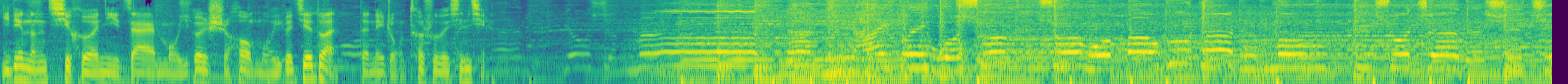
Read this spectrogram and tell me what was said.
一定能契合你在某一个时候、某一个阶段的那种特殊的心情。有什么？那女孩对我说，说我保护她的梦，说这个世界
